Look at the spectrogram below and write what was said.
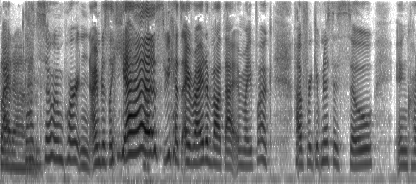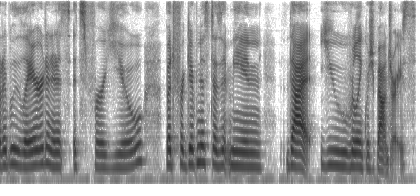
but um, that's so important. I'm just like, yes, because I write about that in my book. How forgiveness is so incredibly layered and it's it's for you, but forgiveness doesn't mean that you relinquish boundaries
